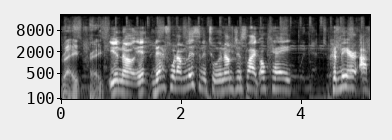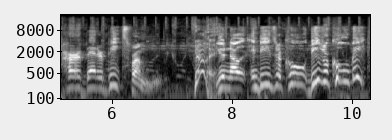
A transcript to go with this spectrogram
Right. Right. You know, it, that's what I'm listening to, and I'm just like, okay, Premier, I've heard better beats from you. Really? You know, and these are cool. These were cool beats.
